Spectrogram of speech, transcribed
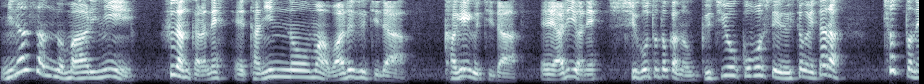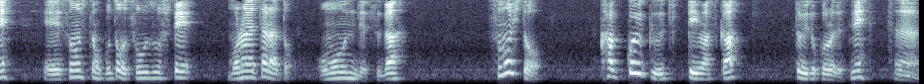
皆さんの周りに普段からね他人のまあ悪口だ陰口だ、えーあるいはね仕事とかの愚痴をこぼしている人がいたらちょっとね、えーその人のことを想像してもらえたらと思うんですがその人かっこよく映っていますか？というところですね。うん。や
